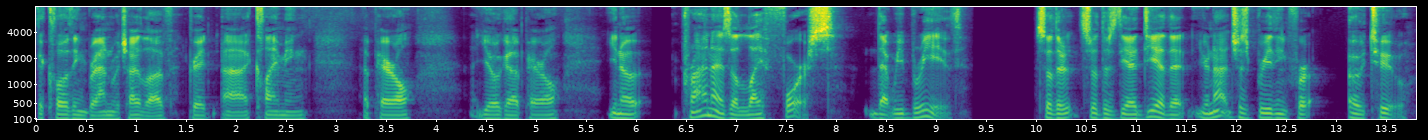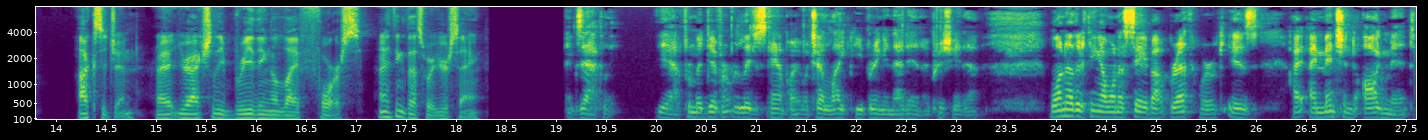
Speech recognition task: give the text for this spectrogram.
the clothing brand, which I love, great uh, climbing apparel, yoga apparel, you know, prana is a life force that we breathe. So there, so there's the idea that you're not just breathing for O2, oxygen, right? You're actually breathing a life force. And I think that's what you're saying. Exactly. Yeah, from a different religious standpoint, which I like you bringing that in. I appreciate that. One other thing I want to say about breath work is I, I mentioned augment.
